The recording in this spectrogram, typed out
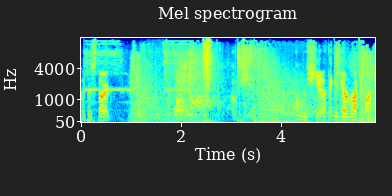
at the start. Oh, shit. Holy shit, I think he's got a rocket launcher.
